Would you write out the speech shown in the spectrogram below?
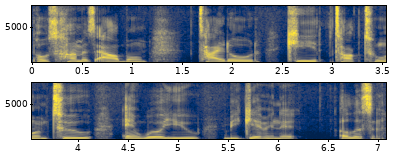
posthumous album? Titled Keed Talk to 'Em 2, and will you be giving it a listen?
